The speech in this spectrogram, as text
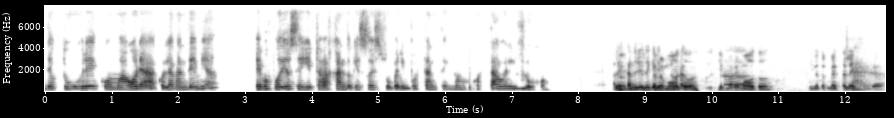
de octubre como ahora con la pandemia hemos podido seguir trabajando, que eso es súper importante, no hemos cortado el flujo. Alejandro, yo te el quería terremoto, y el maremoto, y la tormenta eléctrica,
